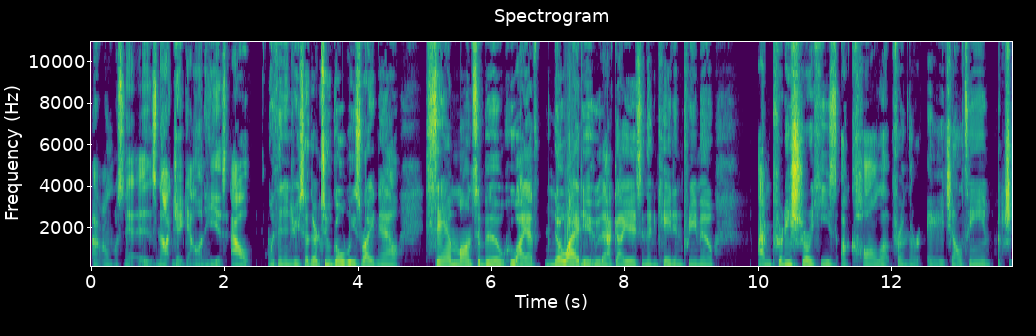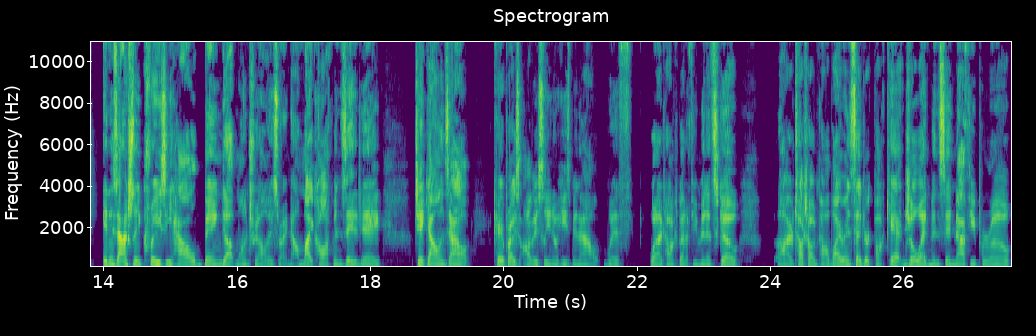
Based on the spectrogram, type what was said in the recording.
almost. It's not Jake Allen. He is out with an injury. So they're two goalies right now. Sam Montembeault, who I have no idea who that guy is, and then Cayden Primeau I'm pretty sure he's a call up from their AHL team. It is actually crazy how banged up Montreal is right now. Mike Hoffman's day to day, Jake Allen's out. Carey Price, obviously, you know, he's been out with what I talked about a few minutes ago. Uh, I talked about Paul Byron, Cedric Paquette, Joe Edmundson, Matthew Perreault,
